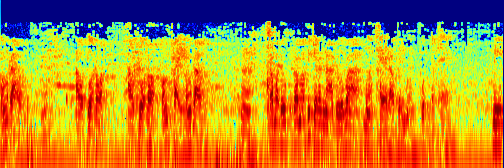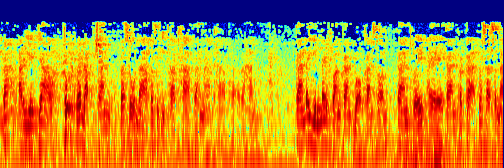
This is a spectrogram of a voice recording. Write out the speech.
ของเรา เอาตัวรอด เอาตัวรอดของใครของเราเรามาดูเรามาพิจารณาดูว่าเมืองไทยเราเป็นเมืองพุทธแท้มีพระอริยเจ้าทุกระดับชั้น พระโสดาพระสกิทาคาพระนาคาพระอรหันต์ การได้ยินได้ฟังการบอกการสอน การเผยแผ่การประกาศพระศาสนา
